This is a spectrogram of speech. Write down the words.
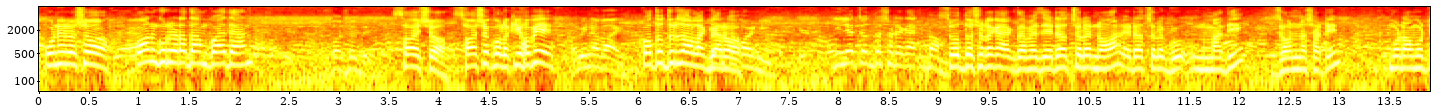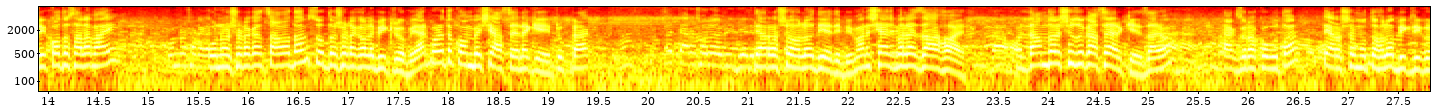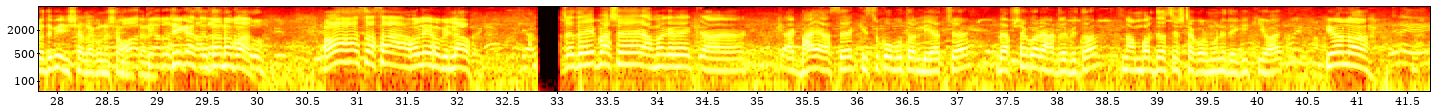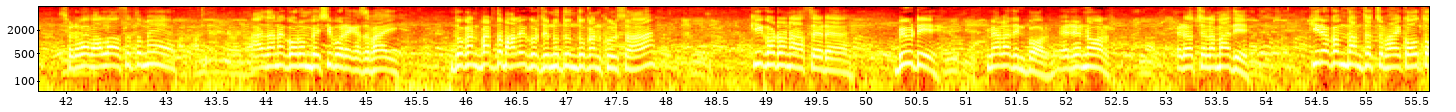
পনেরোশো। কোন গুরুটা দাম কয় দেন? ছয়শো। ছয়শো কলো কি হবে? কত দূর যাওয়া লাগবে আরও? চোদ্দোশো টাকা একদম। চোদ্দোশো টাকা একদমে। যে এটা হচ্ছে নর এটা হচ্ছে মাদি ঝর্ণা শাটিন। মোটামুটি কত সালা ভাই? পনেরোশো টাকা চাওয়া দাম চোদ্দোশো টাকা হলে বিক্রি হবে। এরপরে তো কম বেশি আছে নাকি টুকটাক? তেরোশো টাকা দিয়ে দিবি। হলেও দিয়ে দিবি। মানে শেষ বেলায় যা হয়। মানে দাম দরের সুযোগ আছে আর কি। যাই হোক এক জোড়া কবুতর তেরোশো মতো হলেও বিক্রি করে দেবে ইনশাল্লাহ কোনো সমস্যা নেই। ঠিক আছে ধন্যবাদ। হ্যাঁ হ্যাঁ চাচা হলেই হবে লাও। আচ্ছা এই পাশে আমাদের এক এক ভাই আছে কিছু কবুতর লিয়াচ্ছে ব্যবসা করে হাটের ভিতর। নাম্বার দেওয়ার চেষ্টা করব না দেখি কি হয়। কি হলো? ছোট ভাই ভালো আছো তুমি? আজ জানা গরম বেশি পড়ে গেছে ভাই। দোকানপাট তো ভালোই করছে নতুন দোকান খুলছো হ্যাঁ? কি ঘটনা আছে এটা? বিউটি মেলা দিন পর। এটা নর এটা হচ্ছে মাদি কীরকম দাম চাচ্ছ ভাই? কত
